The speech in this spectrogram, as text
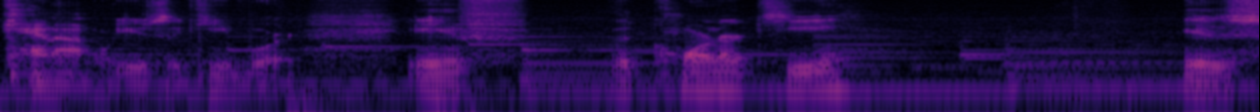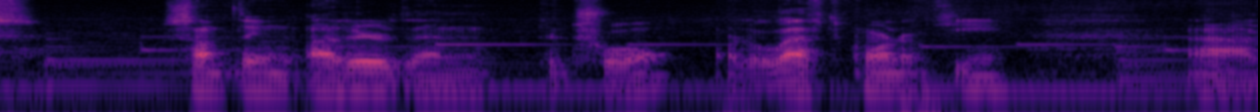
cannot use the keyboard. If the corner key is something other than control or the left corner key, um,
